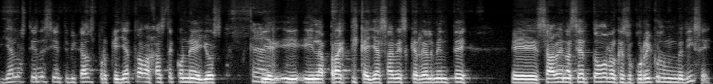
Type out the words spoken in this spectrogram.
Ya los tienes identificados porque ya trabajaste con ellos y, en la práctica ya sabes que realmente eh, saben hacer todo lo que su currículum me dice.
